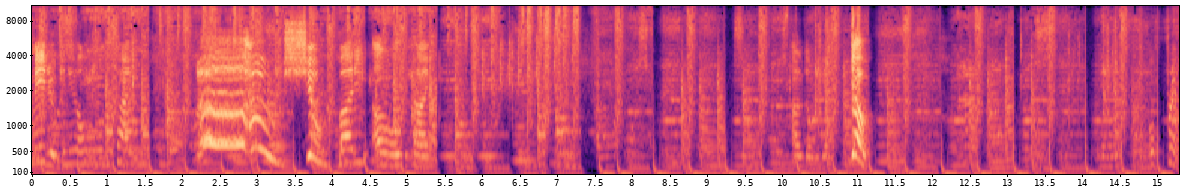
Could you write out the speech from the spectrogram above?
Mater, can you hold the time? Ah! Woohoo! Shoot, buddy! Oh, I'll hold the time. I'll go again. Go! Oh, frick.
